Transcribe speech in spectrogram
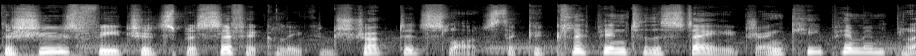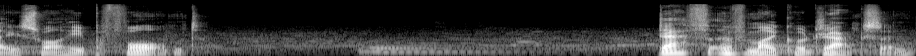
The shoes featured specifically constructed slots that could clip into the stage and keep him in place while he performed. Death of Michael Jackson.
